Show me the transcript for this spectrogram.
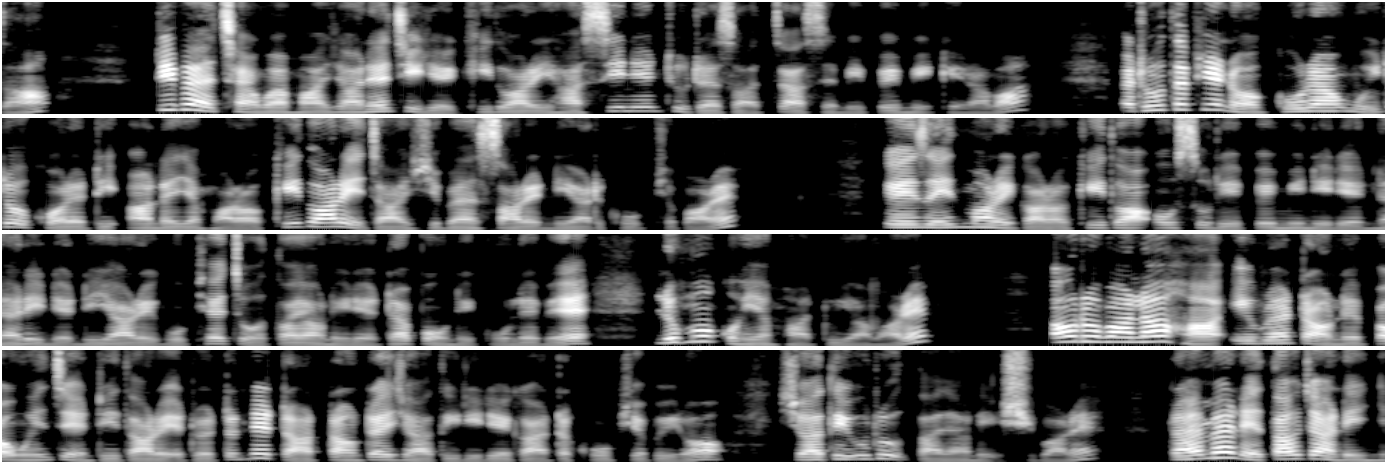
စာတိဘက်ခြံဝမ်းမှာရာနဲ့ချီတဲ့ခီးသွွားတွေဟာစီးနှင်းထူတဲ့စွာကျဆင်းပြီးပိတ်မိခဲ့တာပါ။အထူးသဖြင့်တော့ဂိုရန်ဝီလို့ခေါ်တဲ့ဒီအားလျက်မှာတော့ခီးသွွားတွေကြားရေပန်းစားတဲ့နေရာတစ်ခုဖြစ်ပါတယ်။ကယ်ဆယ်သမားတွေကတော့ခီးသွွားအုပ်စုတွေပိတ်မိနေတဲ့လမ်းတွေနဲ့နေရာတွေကိုဖျက်ကျော်သွားရောက်နေတဲ့ဓာတ်ပုံတွေကိုလည်းပဲလူမှုကွန်ရက်မှာတွေ့ရပါတယ်။အော်တိုဘာလဟာအေရက်တောင်နဲ့ပတ်ဝန်းကျင်ဒေသတွေအတွက်တစ်နှစ်တာတောင်တက်ရာသီတွေကတခုဖြစ်ပြီးတော့ရာသီဥတုတာယာနေရှိပါတယ်။ ဒါပေမဲ့လည်းတောက်ကြနေည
